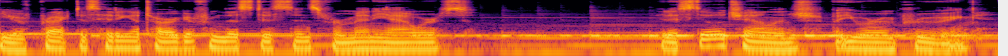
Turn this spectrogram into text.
You have practiced hitting a target from this distance for many hours. It is still a challenge, but you are improving.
